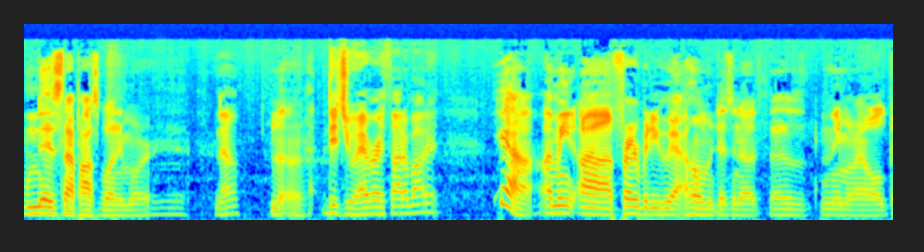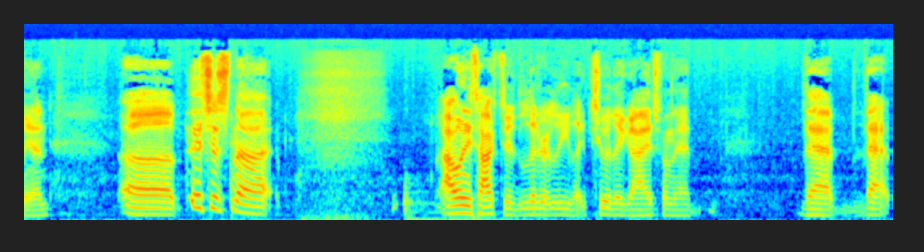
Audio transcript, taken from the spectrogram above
it's not possible anymore. No. No. Did you ever thought about it? Yeah, I mean, uh, for everybody who at home doesn't know, that the name of my old band. Uh, it's just not. I only talked to literally like two of the guys from that that that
